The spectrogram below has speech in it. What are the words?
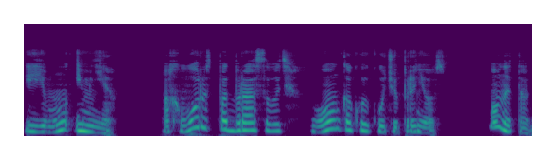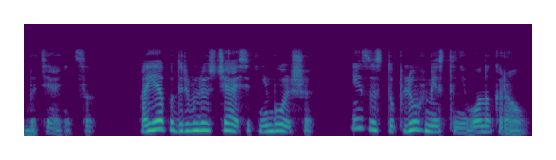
И ему, и мне. А хворост подбрасывать, вон какую кучу принес. Он и так дотянется. А я подремлюсь часик, не больше, и заступлю вместо него на караул.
